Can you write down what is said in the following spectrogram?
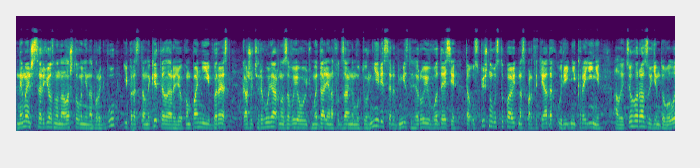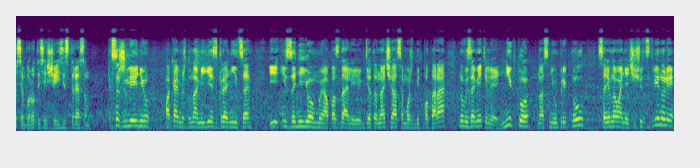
Не менш серйозно налаштовані на боротьбу і представники телерадіокомпанії Берест кажуть, регулярно завойовують медалі на футзальному турнірі серед міст героїв в Одесі та успішно виступають на спартакіадах у рідній країні. Але цього разу їм довелося боротися ще й зі стресом. К сожалению, пока между нами есть граница, и из-за нее мы опоздали где-то на час, а может быть полтора. Ну, вы заметили, никто нас не упрекнул, соревнования чуть-чуть сдвинули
